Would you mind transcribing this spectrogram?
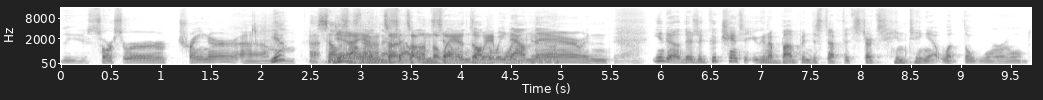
the sorcerer trainer? Um, Yeah. Sellen yeah, down yeah, there. it's, it's on the way at the on the waypoint. way down yeah. there, and you know, there's a good chance that you're going to bump into stuff that starts hinting at what the world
